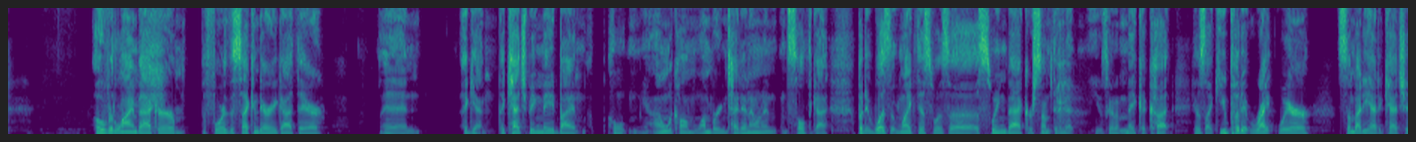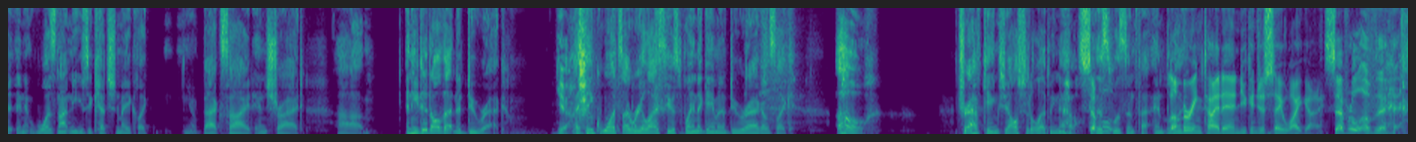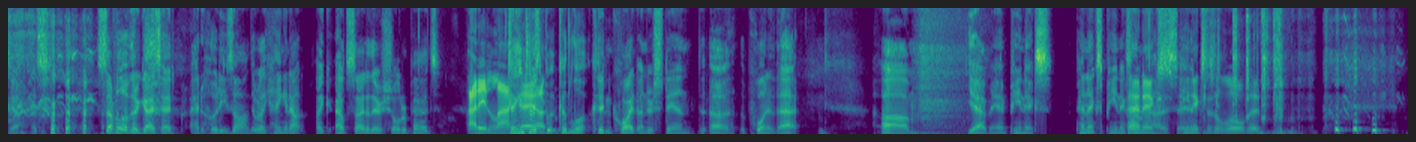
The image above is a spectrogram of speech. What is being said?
over the linebacker before the secondary got there, and again the catch being made by. you know, I don't want to call him lumbering tight end. I don't want to insult the guy, but it wasn't like this was a swing back or something that he was going to make a cut. It was like you put it right where somebody had to catch it, and it was not an easy catch to make, like you know, backside and stride. Um, and he did all that in a do rag. yeah. I think once I realized he was playing that game in a do rag, I was like, oh, DraftKings, y'all should have let me know. this was in fact in. Lumbering tight end, you can just say white guy. Several of the yeah, that's, several of their guys had had hoodies on. They were like hanging out like outside of their shoulder pads. I didn't like Dangerous, but good look. Didn't quite understand uh, the point of that. Um, yeah, man, Penix, Penix, Penix. I don't know how to Penix. say. Penix is a little bit.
